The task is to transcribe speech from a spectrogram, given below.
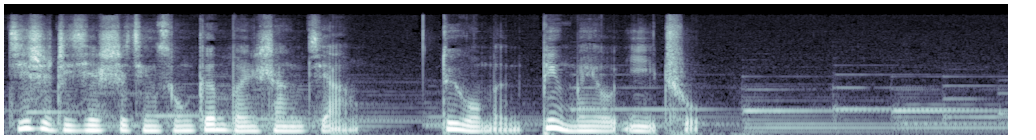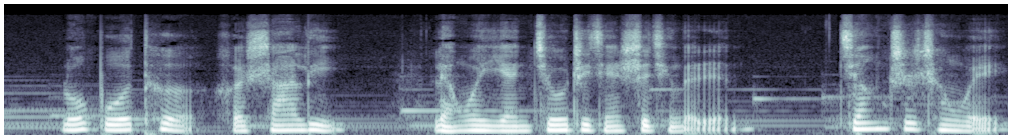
即使这些事情从根本上讲。对我们并没有益处。罗伯特和莎莉两位研究这件事情的人，将之称为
